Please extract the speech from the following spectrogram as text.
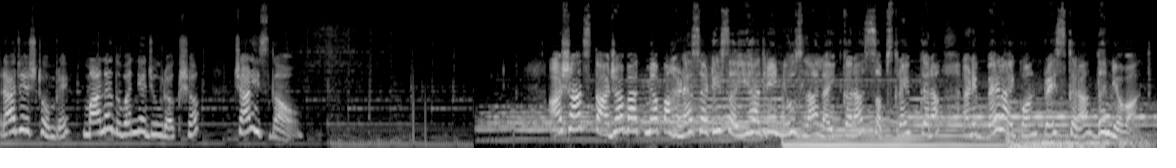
राजेश ठोंबरे मानद वन्यजीव रक्षक चाळीसगाव. अशाच ताज्या बातम्या पाहण्यासाठी सह्याद्री न्यूजला लाईक करा सबस्क्राईब करा आणि बेल आयकॉन प्रेस करा. धन्यवाद.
